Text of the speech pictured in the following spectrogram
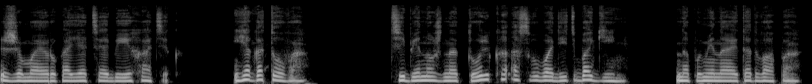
сжимая рукояти обеих атик. «Я готова». «Тебе нужно только освободить богинь», — напоминает Адвапа.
